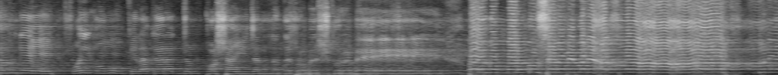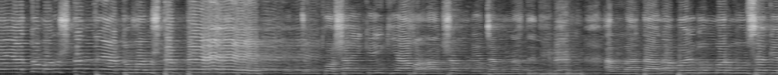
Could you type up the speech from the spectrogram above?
সঙ্গে ওই অমুক এলাকার একজন কসাই জান্নাতে প্রবেশ করবে। পয়গম্বর মুসা বলে, আল্লাহ কসাইকেই কি আমার সঙ্গে জান্নাতে দিবেন। আল্লাহ তাআলা পয়গম্বর মুসাকে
